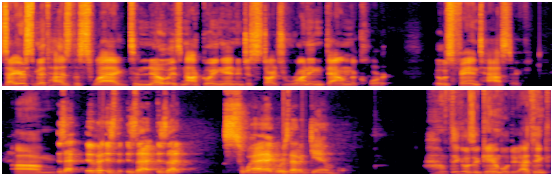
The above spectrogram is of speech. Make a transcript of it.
Zhaire Smith has the swag to know it's not going in and just starts running down the court. It was fantastic. Um, is that is, is that is that swag or is that a gamble? I don't think it was a gamble, dude. I think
